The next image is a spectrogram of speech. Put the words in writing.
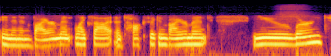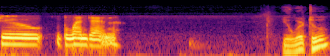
in an environment like that, a toxic environment, you learn to blend in. You were too?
